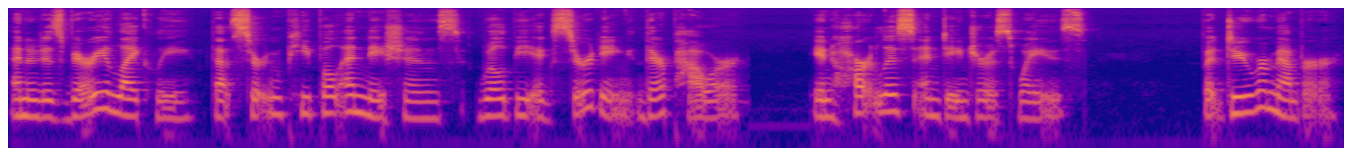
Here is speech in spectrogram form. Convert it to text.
and it is very likely that certain people and nations will be exerting their power in heartless and dangerous ways. But do remember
